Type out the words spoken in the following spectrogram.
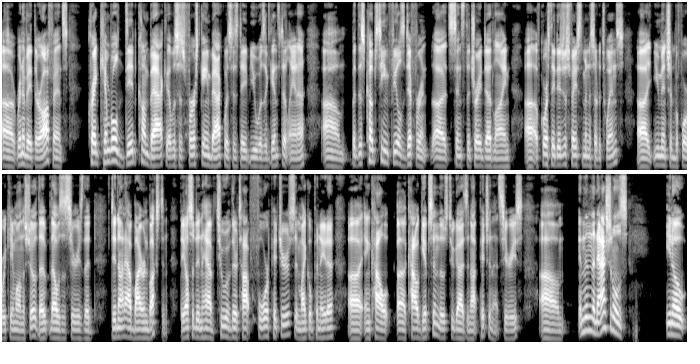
uh, renovate their offense. Craig Kimbrel did come back. That was his first game back. Was his debut was against Atlanta. Um, but this Cubs team feels different uh, since the trade deadline. Uh, of course, they did just face the Minnesota Twins. Uh, you mentioned before we came on the show that that was a series that did not have Byron Buxton. They also didn't have two of their top four pitchers, and Michael Pineda uh, and Kyle uh, Kyle Gibson. Those two guys did not pitch in that series. Um, and then the Nationals, you know,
